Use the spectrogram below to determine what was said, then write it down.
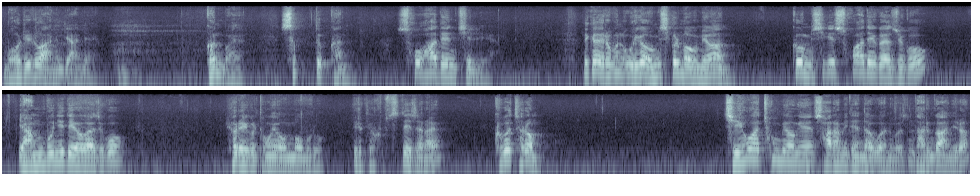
머리로 아는 게 아니에요. 그건 뭐예요? 습득한 소화된 진리예요. 그러니까 여러분 우리가 음식을 먹으면 그 음식이 소화돼 가지고 양분이 되어 가지고 혈액을 통해 온몸으로 이렇게 흡수되잖아요. 그것처럼 지혜와 총명의 사람이 된다고 하는 것은 다른 거 아니라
